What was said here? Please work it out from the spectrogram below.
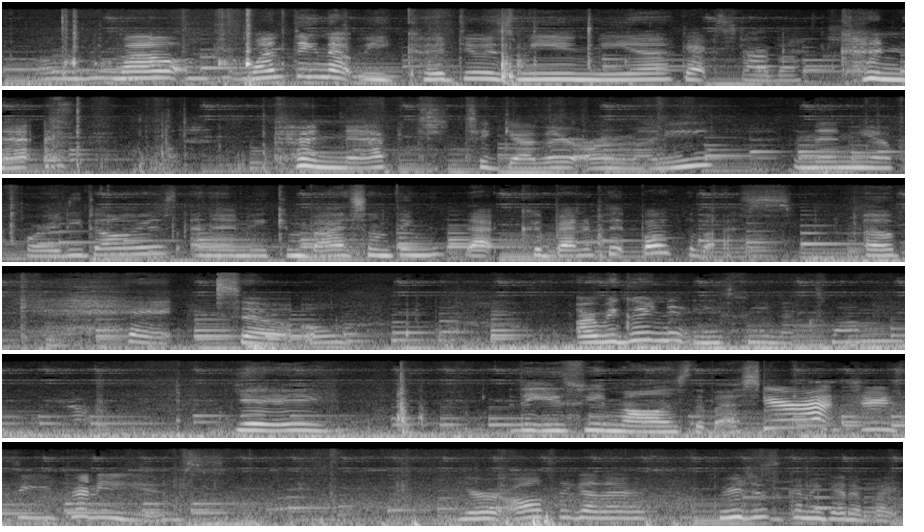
Um, Well, one thing that we could do is me and Mia get Starbucks. connect connect together our money and then we have forty dollars and then we can buy something that could benefit both of us. Okay, so are we going to Eastview next, mommy? Yeah. Yay! The Eastview Mall is the best. We're at JC Penney's. You're all together. We're just gonna get a bite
